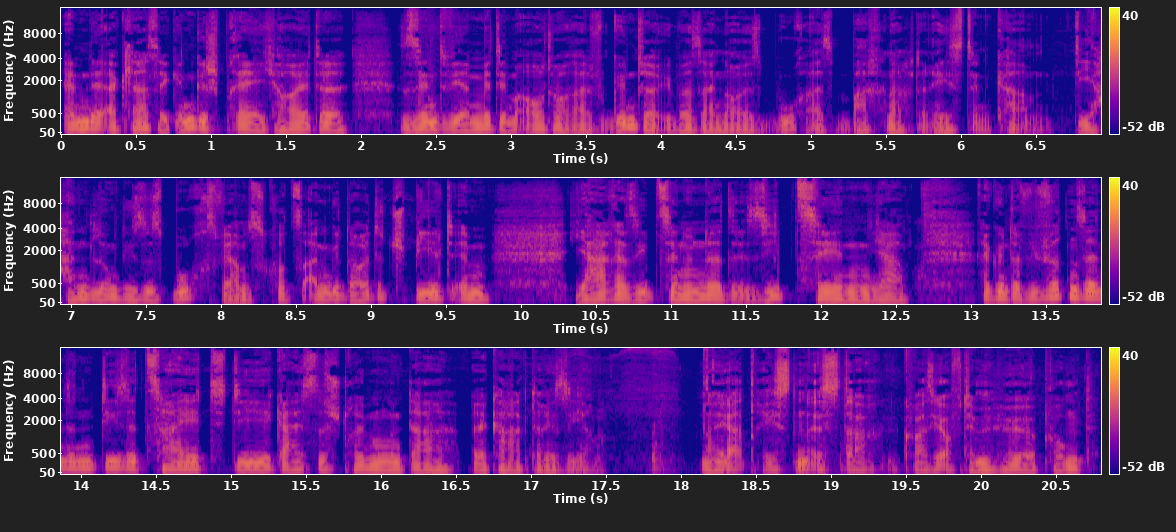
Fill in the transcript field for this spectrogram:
MDR Klassik im Gespräch. Heute sind wir mit dem Autor Ralf Günther über sein neues Buch Als Bach nach Dresden kam. Die Handlung dieses Buchs, wir haben es kurz angedeutet, spielt im Jahre 1717. Ja, Herr Günther, wie würden Sie denn diese Zeit, die Geistesströmungen da äh, charakterisieren? Naja, Dresden ist da quasi auf dem Höhepunkt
